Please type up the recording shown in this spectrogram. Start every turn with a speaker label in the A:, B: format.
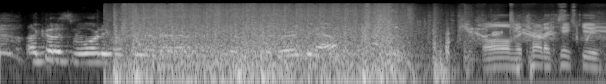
A: I could have sworn he was here. Where is he now?
B: Oh, they're trying to kick you.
